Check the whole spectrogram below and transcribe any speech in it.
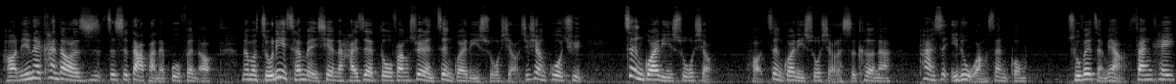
好，您来看到的是这是大盘的部分哦。那么主力成本线呢，还是在多方，虽然正乖离缩小，就像过去正乖离缩小，好，正乖离缩小的时刻呢，它还是一路往上攻，除非怎么样翻黑，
